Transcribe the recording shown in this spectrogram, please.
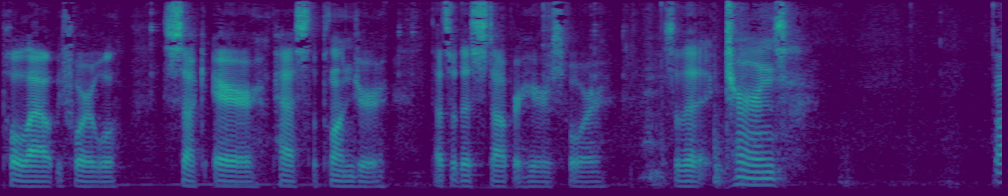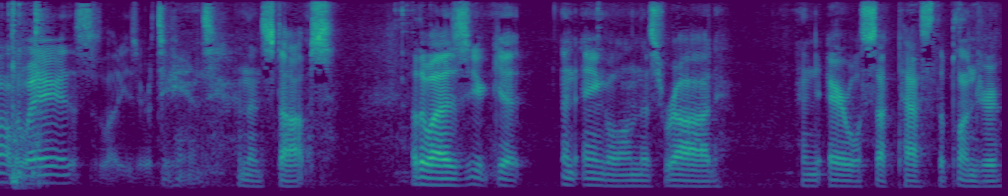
pull out before it will suck air past the plunger. That's what this stopper here is for so that it turns all the way. This is a lot easier with two hands. And then stops. Otherwise, you get an angle on this rod and air will suck past the plunger.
